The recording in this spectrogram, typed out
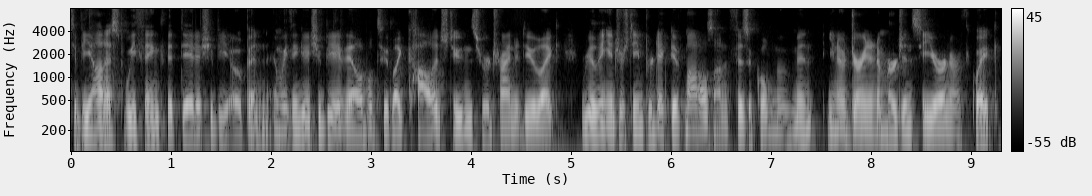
to be honest, we think that data should be open and we think it should be available to like college students who are trying to do like really interesting predictive models on physical movement, you know, during an emergency or an earthquake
